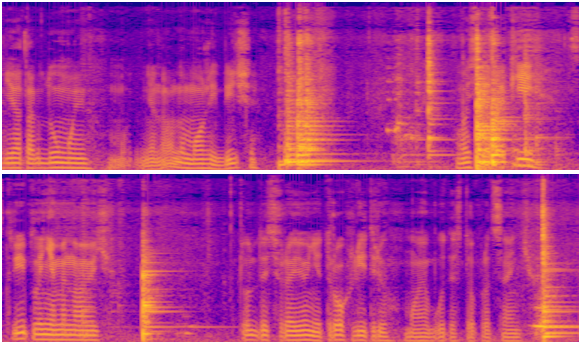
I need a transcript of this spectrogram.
Я так думаю. Не, ну, може і більше. Ось є такий з кріпленнями навіть. Тут десь в районі 3 літрів має бути 100%.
